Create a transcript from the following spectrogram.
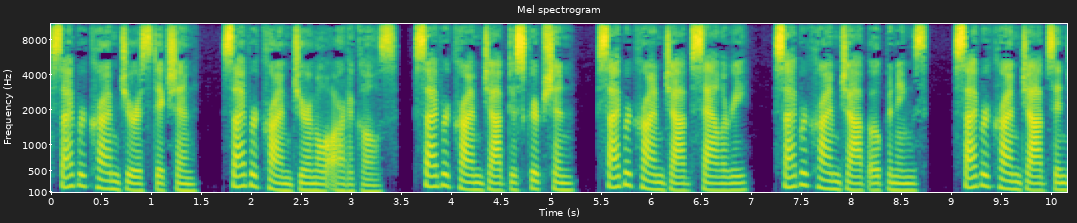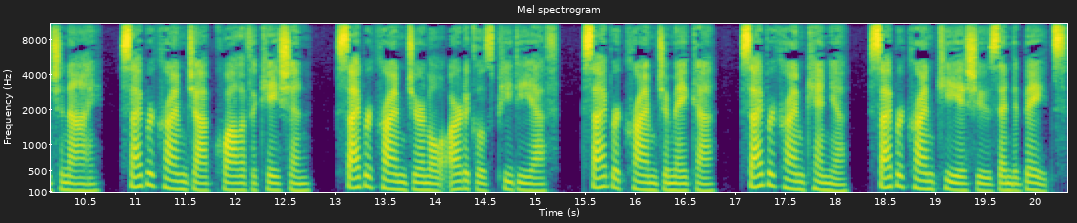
Cybercrime Jurisdiction, Cybercrime Journal Articles, Cybercrime Job Description, Cybercrime Job Salary, Cybercrime Job Openings, Cybercrime Jobs in Chennai, Cybercrime Job Qualification, Cybercrime Journal Articles PDF, Cybercrime Jamaica, Cybercrime Kenya, Cybercrime Key Issues and Debates,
